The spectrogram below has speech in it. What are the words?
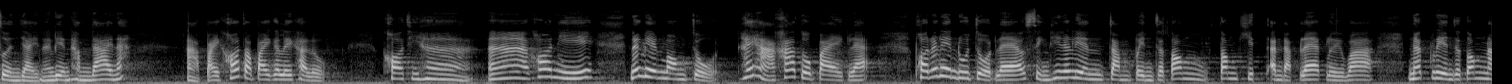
ส่วนใหญ่นักเรียนทำได้นะอะไปข้อต่อไปกันเลยค่ะลูกข้อที่5อ่าข้อนี้นักเรียนมองโจทย์ให้หาค่าตัวแปรอีกแล้ว พอนักเรียนดูโจทย์แล้ว สิ่งที่นักเรียนจำเป็นจะต้องต้องคิดอันดับแรกเลยว่า นักเรียนจะต้องน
